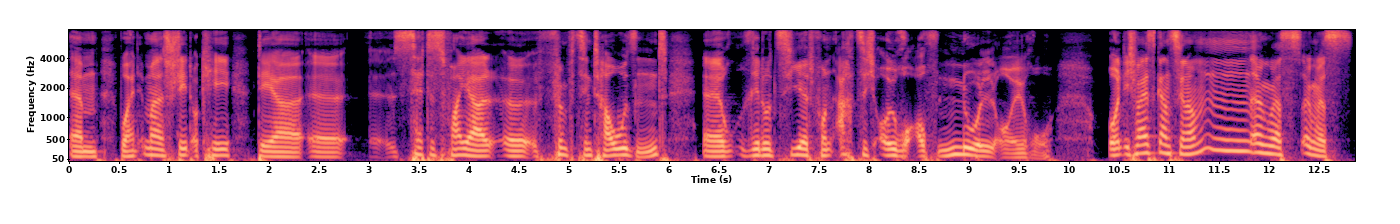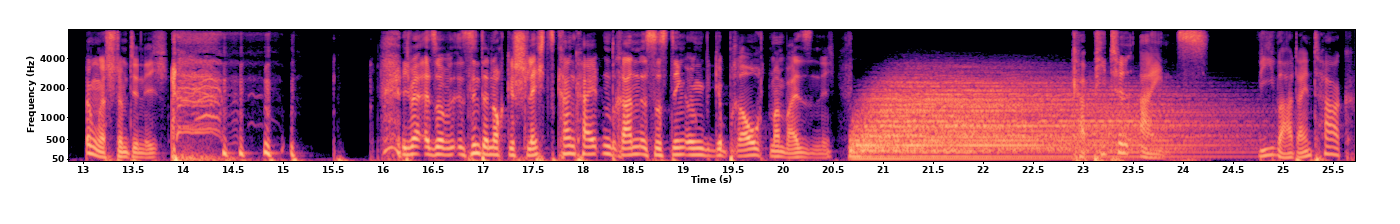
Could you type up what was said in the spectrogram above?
ähm, wo halt immer steht, okay, der äh, Satisfier äh, 15.000 äh, reduziert von 80 Euro auf 0 Euro. Und ich weiß ganz genau, mh, hm, irgendwas, irgendwas, irgendwas stimmt hier nicht. Ich meine, also sind da noch Geschlechtskrankheiten dran? Ist das Ding irgendwie gebraucht? Man weiß es nicht. Kapitel 1 Wie war dein Tag?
